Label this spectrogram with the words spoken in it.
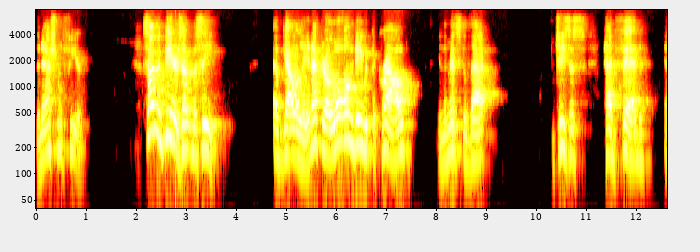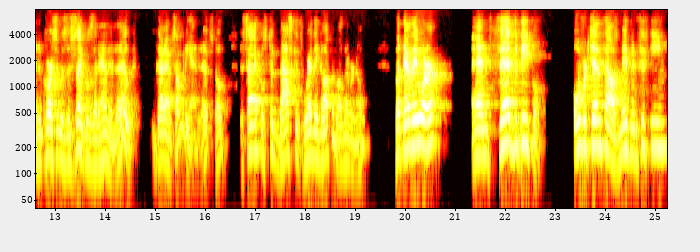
the national fear. Simon Peter's out in the Sea of Galilee. And after a long day with the crowd, in the midst of that, Jesus had fed, and of course, it was the disciples that handed it out. You've got to have somebody hand it out. So disciples took baskets where they got them, I'll never know. But there they were and fed the people. Over 10,000, may have been 15,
